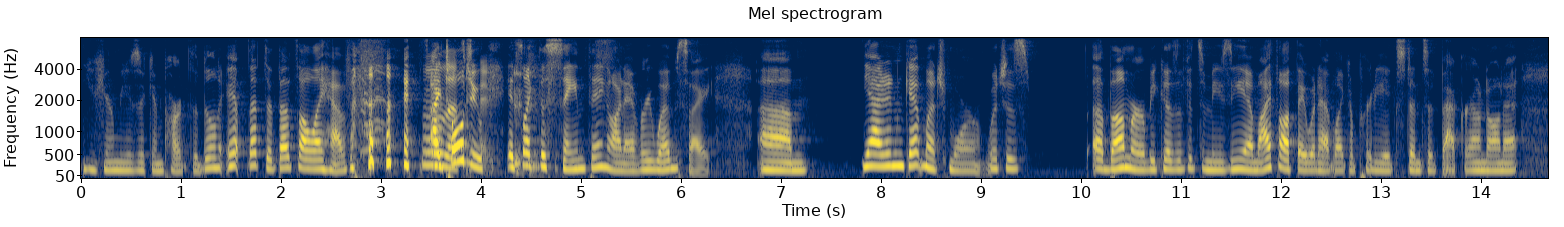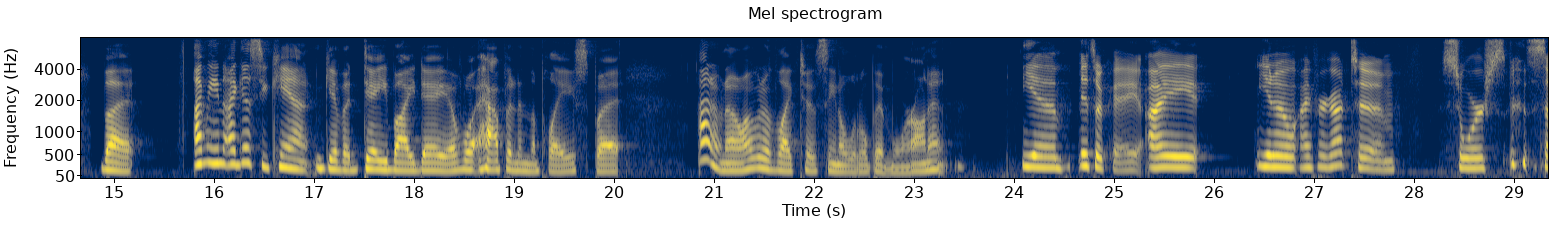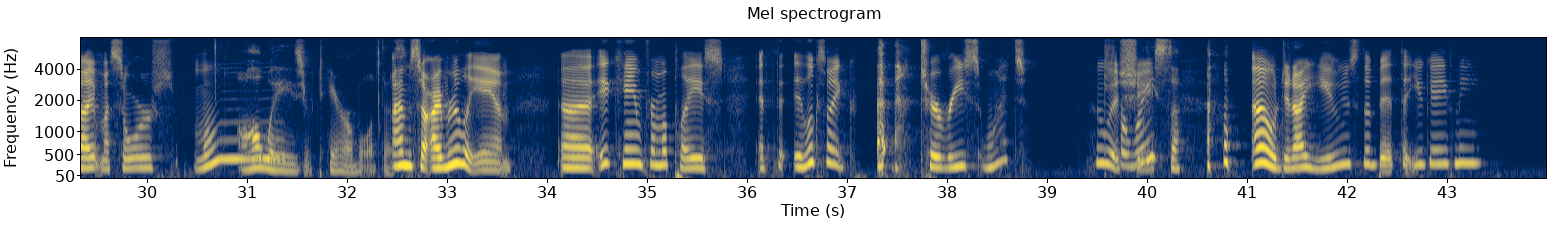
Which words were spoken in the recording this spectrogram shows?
You hear music in parts of the building. Yep, that's it. That's all I have. I told you it's like the same thing on every website. Um, yeah, I didn't get much more, which is a bummer because if it's a museum, I thought they would have like a pretty extensive background on it. But I mean, I guess you can't give a day by day of what happened in the place, but I don't know. I would have liked to have seen a little bit more on it. Yeah, it's okay. I, you know, I forgot to source, cite my source. Mm, Always, you're terrible at this. I'm sorry, I really am. Uh, it came from a place. It, th- it looks like Therese. What? Who is she? Teresa. Oh, did I use the bit that you gave me?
